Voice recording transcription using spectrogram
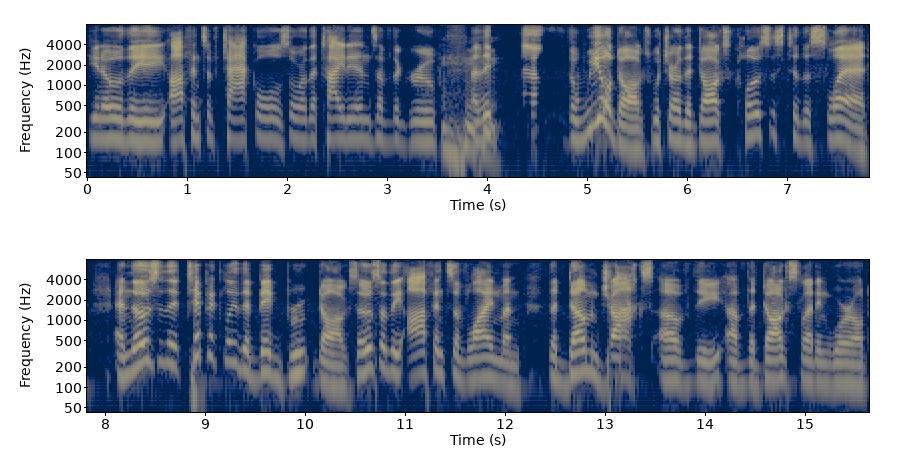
you know the offensive tackles or the tight ends of the group and then the wheel dogs which are the dogs closest to the sled and those are the typically the big brute dogs. Those are the offensive linemen the dumb jocks of the of the dog sledding world.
